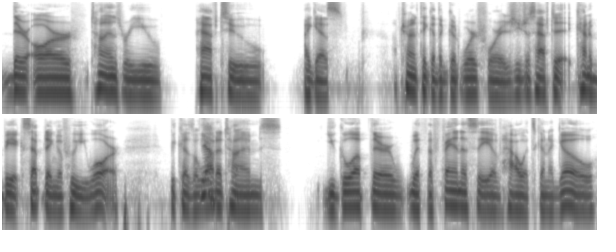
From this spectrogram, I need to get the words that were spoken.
there are times where you have to, I guess, I'm trying to think of the good word for it. Is you just have to kind of be accepting of who you are, because a Yeah. lot of times you go up there with the fantasy of how it's going to go,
